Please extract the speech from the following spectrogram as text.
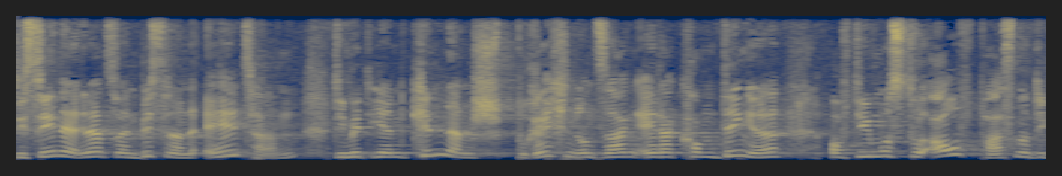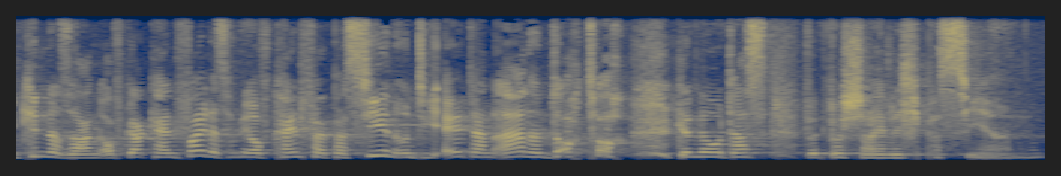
Die Szene erinnert so ein bisschen an Eltern, die mit ihren Kindern sprechen und sagen, ey, da kommen Dinge, auf die musst du aufpassen. Und die Kinder sagen, auf gar keinen Fall, das wird mir auf keinen Fall passieren. Und die Eltern ahnen, doch, doch, genau das wird wahrscheinlich passieren.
